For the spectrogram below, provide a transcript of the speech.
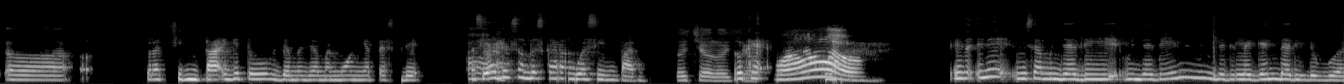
eh surat cinta gitu zaman zaman monyet SD masih Oh, ada sampai sekarang gue simpan lucu lucu lu kayak Wow. ini, ini bisa menjadi menjadi ini menjadi legenda di hidup gue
